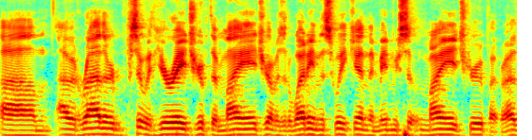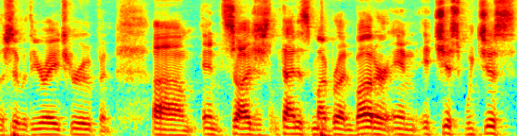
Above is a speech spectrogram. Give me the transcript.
Um, I would rather sit with your age group than my age group. I was at a wedding this weekend. They made me sit with my age group. I'd rather sit with your age group, and um, and so I just that is my bread and butter. And it just we just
